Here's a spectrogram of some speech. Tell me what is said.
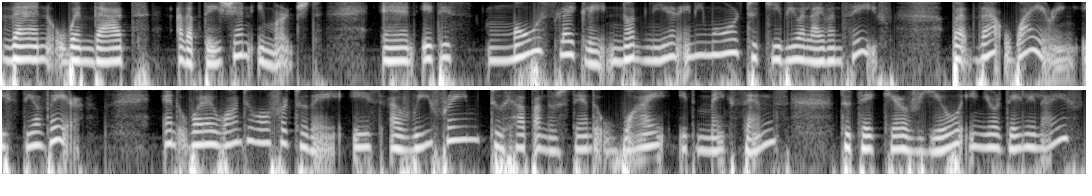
than when that adaptation emerged. And it is most likely not needed anymore to keep you alive and safe. But that wiring is still there. And what I want to offer today is a reframe to help understand why it makes sense to take care of you in your daily life.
